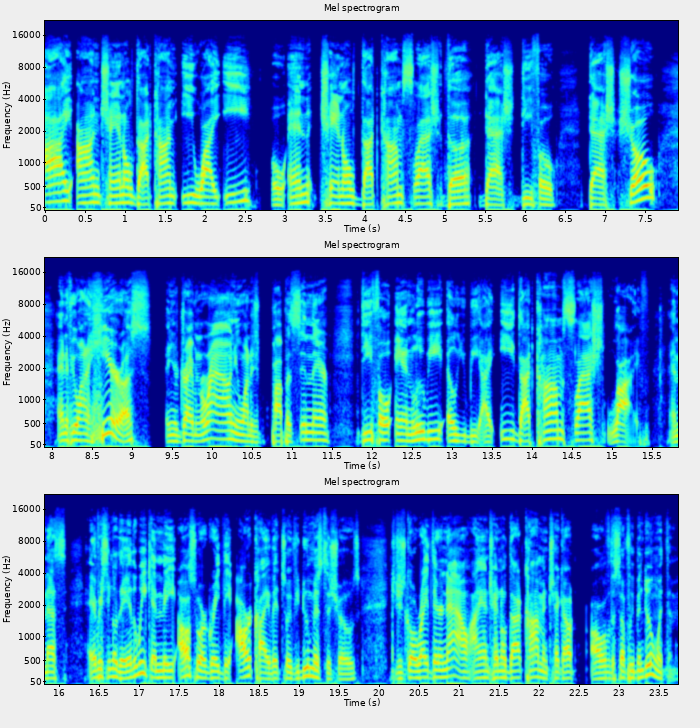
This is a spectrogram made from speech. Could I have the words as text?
eyeonchannel.com, E Y E O N channel.com slash the dash defo dash show. And if you want to hear us, and you're driving around, you want to pop us in there, Defo and Luby, L-U-B-I-E dot com slash live. And that's every single day of the week. And they also are great. They archive it. So if you do miss the shows, you can just go right there now, eyeonchannel.com, and check out all of the stuff we've been doing with them.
